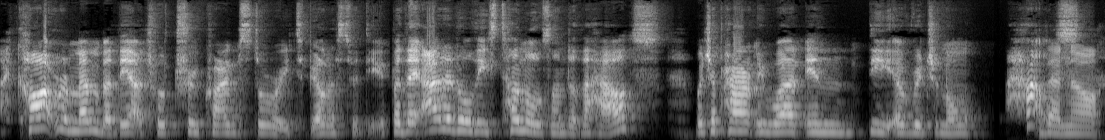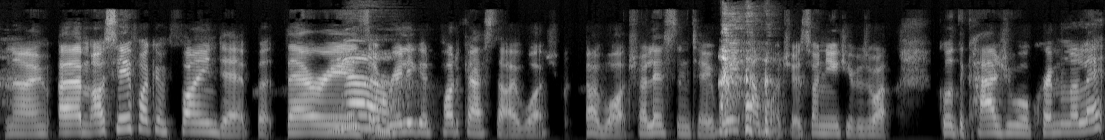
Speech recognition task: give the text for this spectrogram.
I can't remember the actual true crime story to be honest with you, but they added all these tunnels under the house which apparently weren't in the original house. They're not. No. Um, I'll see if I can find it. But there is yeah. a really good podcast that I watch. I watch. I listen to. We can watch it. It's on YouTube as well. Called the Casual Criminalist.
